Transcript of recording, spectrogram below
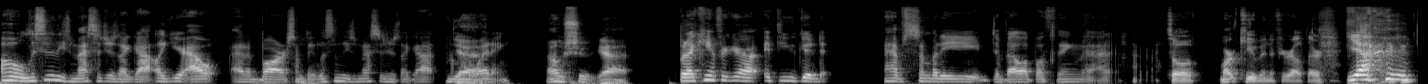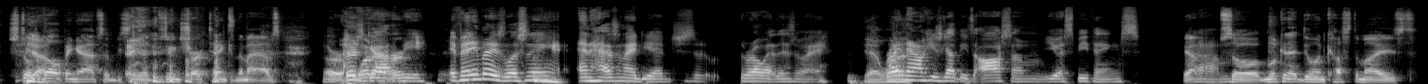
oh, listen to these messages I got. Like you're out at a bar or something. Listen to these messages I got from Yeah. the wedding. Oh shoot, yeah. But I can't figure out if you could have somebody develop a thing that. I, I don't know. So Mark Cuban, if you're out there, Yeah, still Yeah. developing apps, I'd be saying between Shark Tank and the Mavs, or there's whatever. gotta be. If anybody's listening and has an idea, just throw it this way. Yeah. Right one- now, he's got these awesome USB things. Yeah. Um, so I'm looking at doing customized,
